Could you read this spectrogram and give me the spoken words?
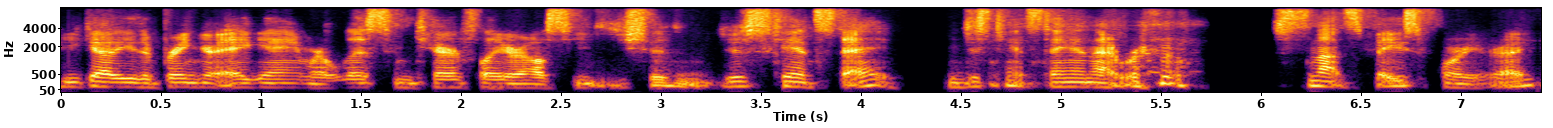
you got to either bring your A game or listen carefully, or else you, you shouldn't. You just can't stay. You just can't stay in that room. it's not space for you, right?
